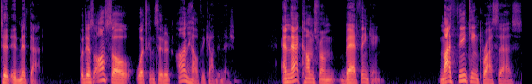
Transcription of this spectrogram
to admit that. But there's also what's considered unhealthy condemnation. And that comes from bad thinking. My thinking process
